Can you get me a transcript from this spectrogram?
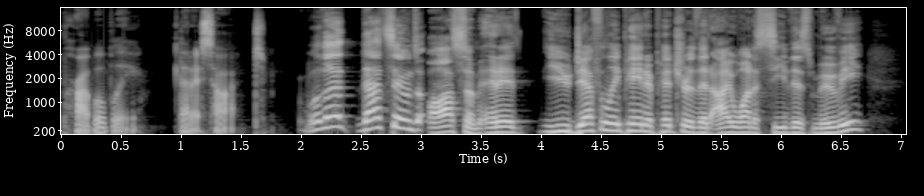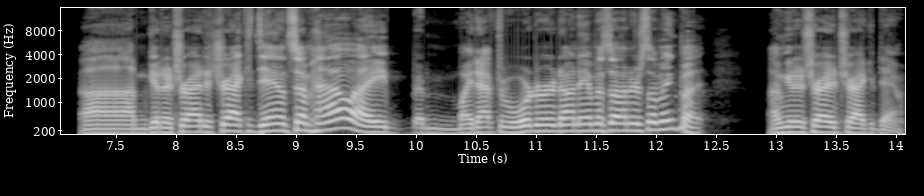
probably, that I saw it. Well, that that sounds awesome, and it you definitely paint a picture that I want to see this movie. Uh, I'm gonna try to track it down somehow. I, I might have to order it on Amazon or something, but I'm gonna try to track it down.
